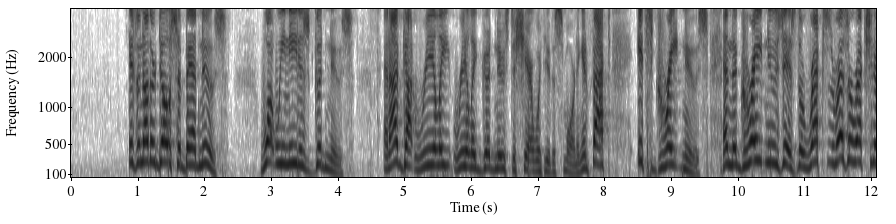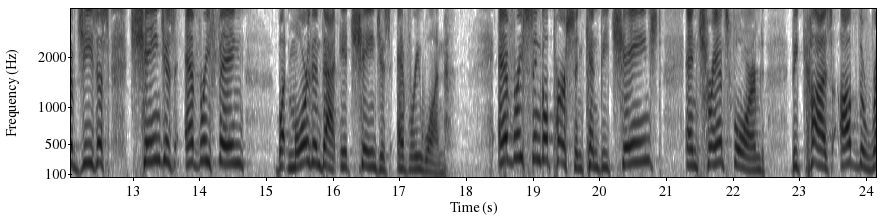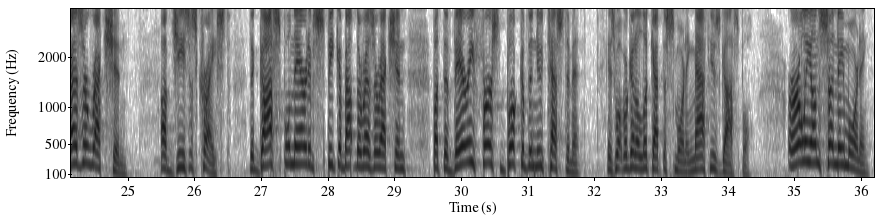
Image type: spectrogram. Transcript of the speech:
is another dose of bad news. What we need is good news. And I've got really, really good news to share with you this morning. In fact, it's great news. And the great news is the resurrection of Jesus changes everything, but more than that, it changes everyone. Every single person can be changed and transformed because of the resurrection of Jesus Christ. The gospel narratives speak about the resurrection, but the very first book of the New Testament is what we're going to look at this morning Matthew's gospel. Early on Sunday morning,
